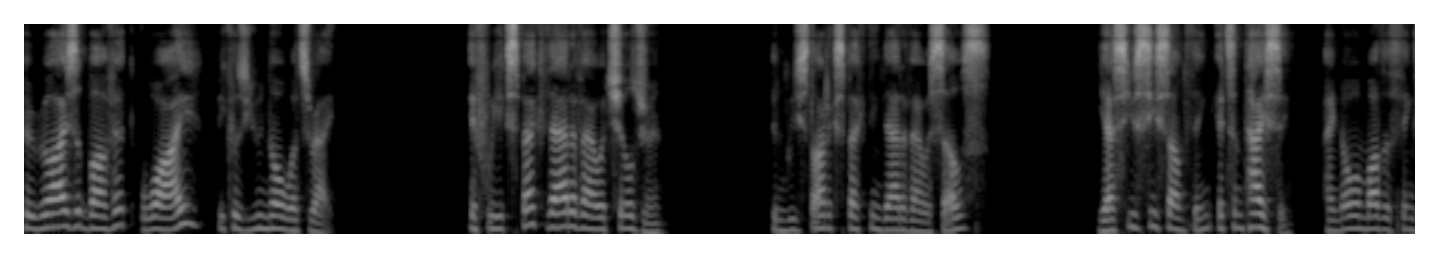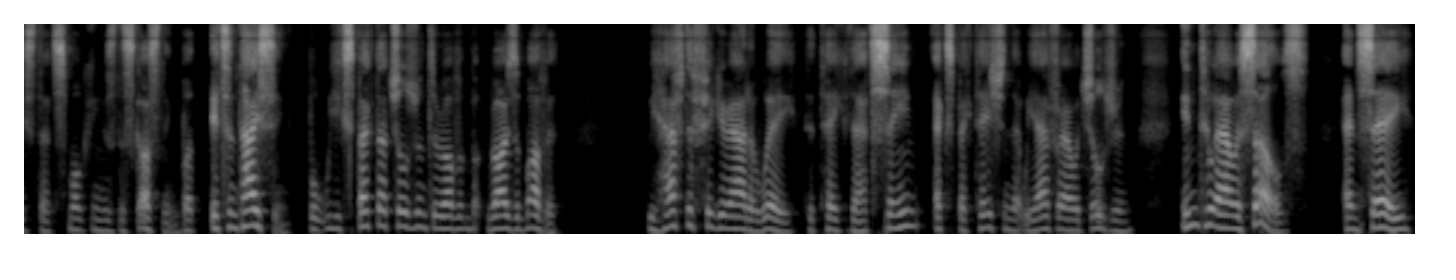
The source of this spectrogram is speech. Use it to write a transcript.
to rise above it. Why? Because you know what's right. If we expect that of our children, can we start expecting that of ourselves? Yes, you see something, it's enticing. I know a mother thinks that smoking is disgusting, but it's enticing. But we expect our children to rise above it. We have to figure out a way to take that same expectation that we have for our children into ourselves and say,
